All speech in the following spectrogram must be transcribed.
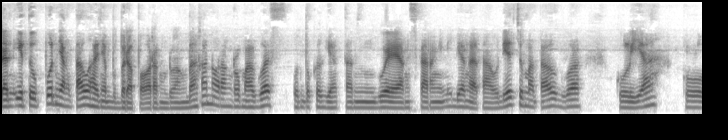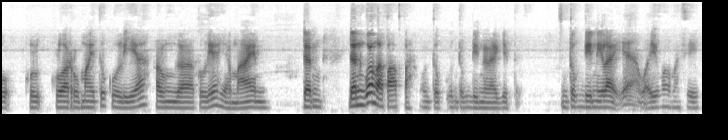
dan itu pun yang tahu hanya beberapa orang doang. Bahkan orang rumah gue untuk kegiatan gue yang sekarang ini dia nggak tahu. Dia cuma tahu gue kuliah ku, keluar rumah itu kuliah. Kalau nggak kuliah ya main. Dan dan gue nggak apa-apa untuk untuk dinilai gitu. Untuk dinilai ya Wahyu mah masih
